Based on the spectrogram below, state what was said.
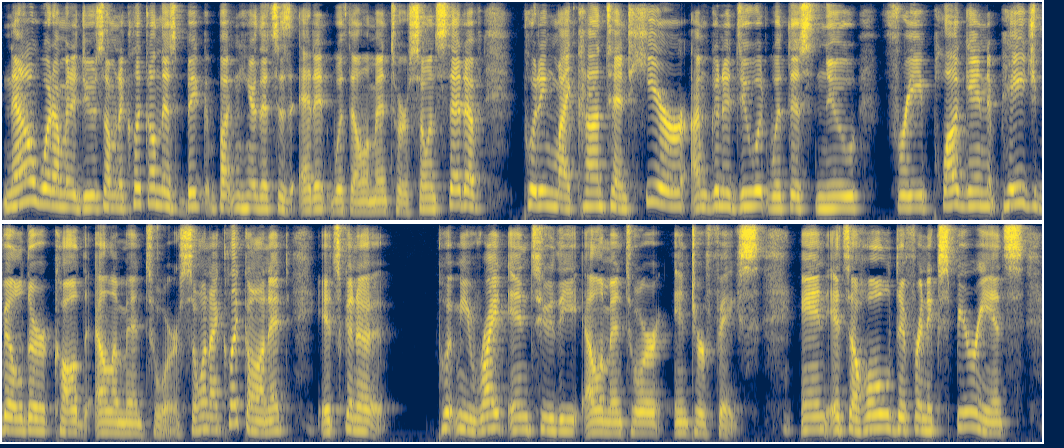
Now what I'm going to do is I'm going to click on this big button here that says edit with Elementor. So instead of putting my content here, I'm going to do it with this new free plugin page builder called Elementor. So when I click on it, it's going to put me right into the Elementor interface. And it's a whole different experience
